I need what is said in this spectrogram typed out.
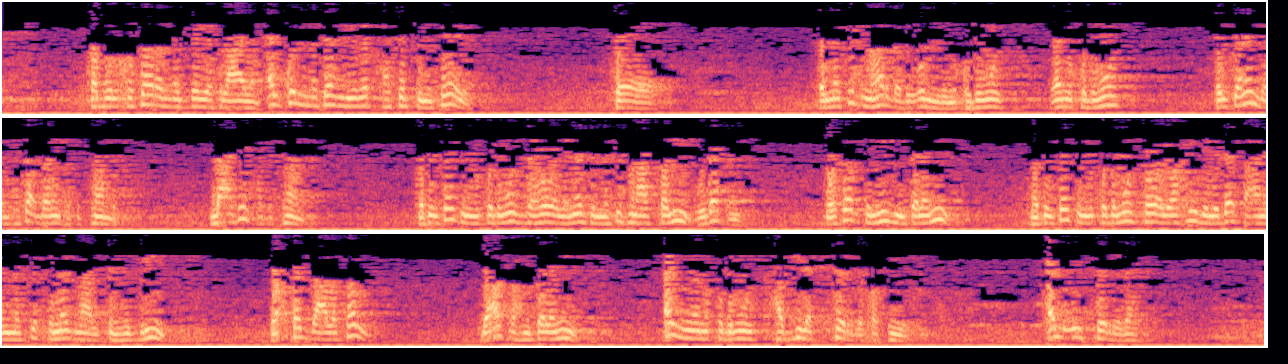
طب والخسارة المادية في العالم؟ قال كل ما كان لي ربح حسبت نساية. ف المسيح النهاردة بيقول لنيقوديموس يا نيقوديموس الكلام ده مش هتقدر انت تفهمه. بعدين هتفهمه. ما تنساش إن نيقوديموس ده هو اللي نزل المسيح من على الصليب ودفن. وصار تلميذ من تلاميذ. ما تنساش إن نيقوديموس هو الوحيد اللي دافع عن المسيح في مجمع السنهدرين واحتج على صلب. لأصلح من تلاميذ قال له يا نقدموس هدي لك سر خطير. قال له إيه السر ده؟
